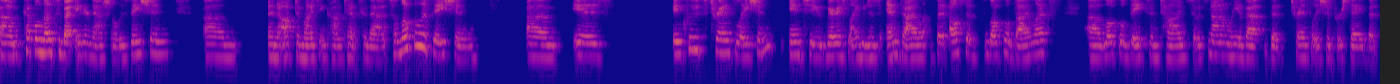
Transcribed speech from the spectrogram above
A um, couple notes about internationalization um, and optimizing content for that. So localization um, is includes translation into various languages and dialect, but also local dialects uh, local dates and times. So it's not only about the translation per se, but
